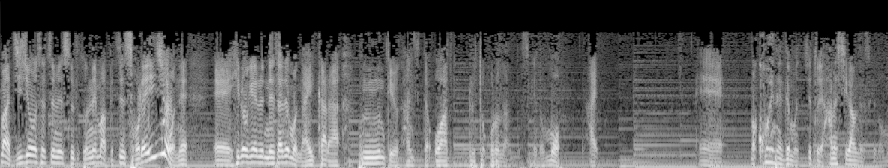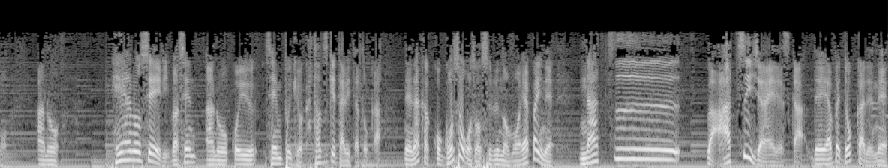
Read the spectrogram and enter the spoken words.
まあ事情を説明するとね、まあ別にそれ以上ね、えー、広げるネタでもないから、ふーんっていう感じで終わるところなんですけども、はい。えー、まあこういうね、でもちょっと話違うんですけども、あの、部屋の整理、まあ、せんあのこういう扇風機を片付けたりだとか、ね、なんかこうゴソゴソするのも、やっぱりね、夏は暑いじゃないですか。で、やっぱりどっかでね、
